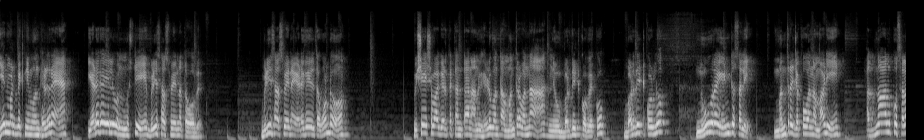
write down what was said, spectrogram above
ಏನು ಮಾಡಬೇಕು ನೀವು ಅಂತ ಹೇಳಿದ್ರೆ, ಎಡಗೈಯಲ್ಲಿ ಒಂದು ಮುಷ್ಟಿ ಬಿಳಿ ಸಾಸಿವೆಯನ್ನು ತಗೋಬೇಕು. ಬಿಳಿ ಸಾಸಿವೆಯನ್ನು ಎಡಗೈಯಲ್ಲಿ ತಗೊಂಡು ವಿಶೇಷವಾಗಿರ್ತಕ್ಕಂಥ ನಾನು ಹೇಳುವಂಥ ಮಂತ್ರವನ್ನು ನೀವು ಬರೆದಿಟ್ಕೋಬೇಕು. ಬರೆದಿಟ್ಕೊಂಡು ನೂರ ಎಂಟು ಸಲ ಮಂತ್ರ ಜಪವನ್ನು ಮಾಡಿ ಹದಿನಾಲ್ಕು ಸಲ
